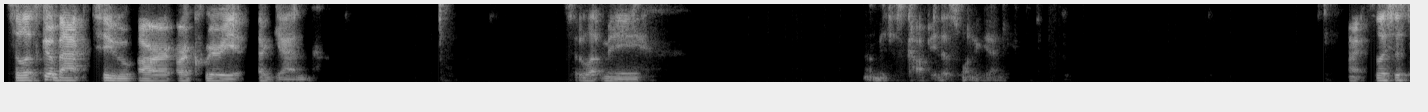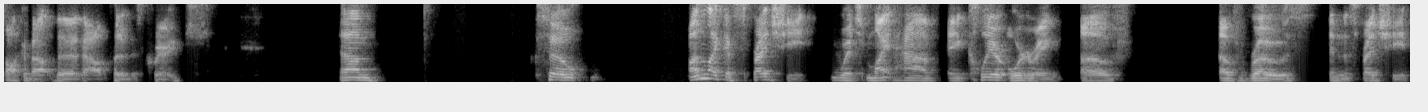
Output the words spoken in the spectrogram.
So let's go back to our, our query again. So let me let me just copy this one again. All right, so let's just talk about the, the output of this query. Um, so unlike a spreadsheet, which might have a clear ordering of, of rows in the spreadsheet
